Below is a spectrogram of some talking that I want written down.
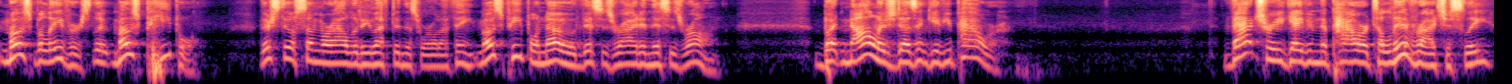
Most believers, look, most people, there's still some morality left in this world, I think. Most people know this is right and this is wrong. But knowledge doesn't give you power. That tree gave him the power to live righteously.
